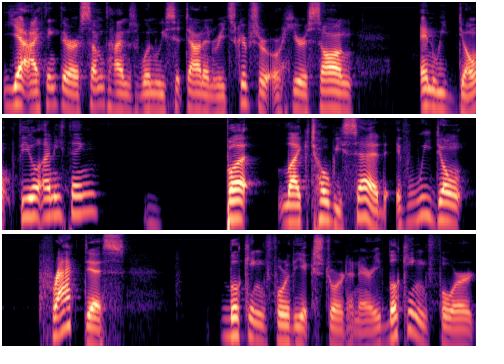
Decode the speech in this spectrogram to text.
Yeah, I think there are some times when we sit down and read Scripture or hear a song and we don't feel anything. But like Toby said, if we don't practice looking for the extraordinary, looking for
